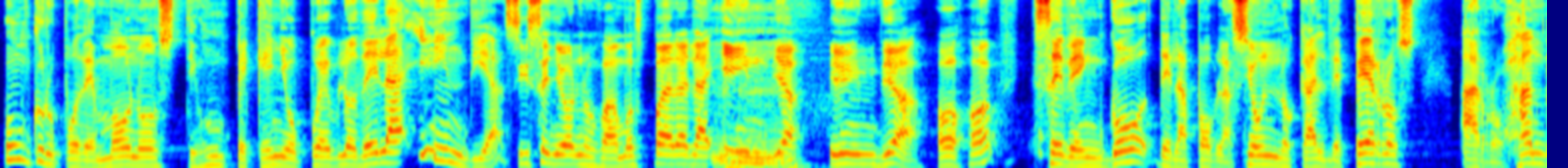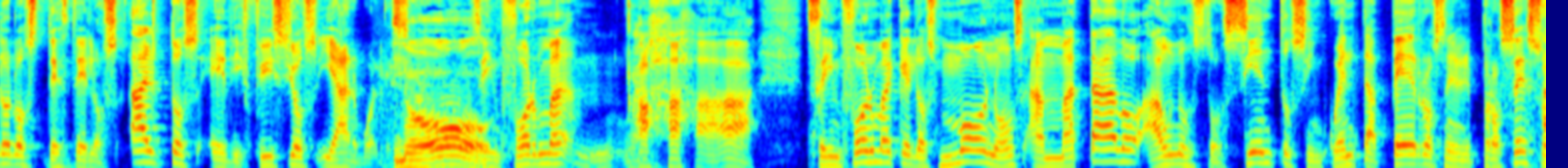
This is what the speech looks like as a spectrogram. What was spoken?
un grupo de monos de un pequeño pueblo de la India, sí señor, nos vamos para la India, India, se vengó de la población local de perros arrojándolos desde los altos edificios y árboles. No. Se informa, se informa que los monos han matado a unos 250 perros en el proceso.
